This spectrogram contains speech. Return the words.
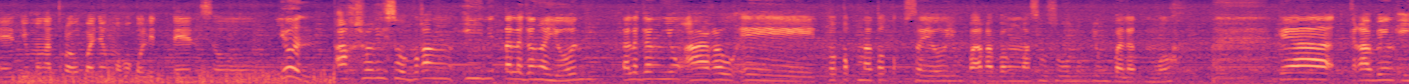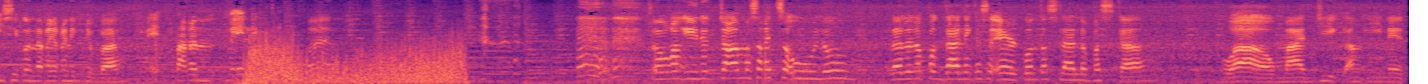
And yung mga tropa niyang makukulit din. So, yun. Actually, sobrang init talaga ngayon. Talagang yung araw eh, totok na totok sa'yo. Yung para bang masusunog yung balat mo. Kaya, grabe yung AC ko, nakikinig nyo ba? May, parang may electric Sobrang init, tsaka masakit sa ulo. Lalo na pag galing ka sa aircon, tapos lalabas ka. Wow, magic ang init.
